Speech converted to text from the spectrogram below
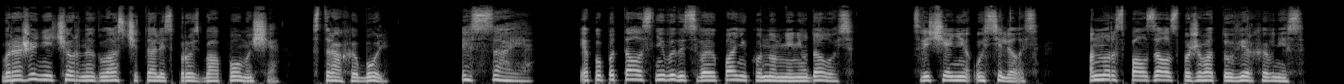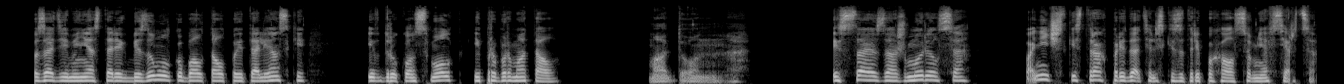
Выражение черных глаз читались просьба о помощи, страх и боль. «Исайя!» Я попыталась не выдать свою панику, но мне не удалось. Свечение усилилось. Оно расползалось по животу вверх и вниз. Позади меня старик безумолку болтал по-итальянски, и вдруг он смолк и пробормотал. «Мадонна». Исайя зажмурился. Панический страх предательски затрепыхался у меня в сердце.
